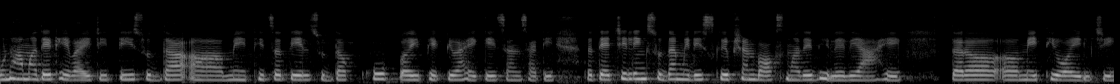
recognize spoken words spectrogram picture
उन्हामध्ये ठेवायची तीसुद्धा मेथीचं तेलसुद्धा खूप इफेक्टिव्ह आहे केसांसाठी. तर त्याची लिंकसुद्धा मी डिस्क्रिप्शन बॉक्समध्ये दिलेली आहे. तर मेथी ऑइलची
